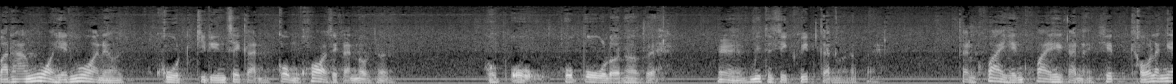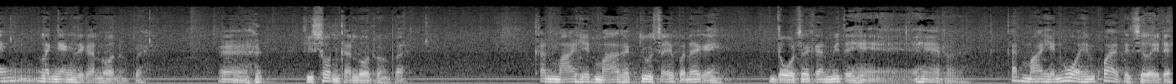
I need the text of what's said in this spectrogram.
บาทางง่วเห็นง่วเนี่ยขูดกีดินใส่กันก้มข้อใส่กันหมดเลยโอ้โหโอ้โหเลยนะไปเออมิตรสิกวิตกันวันไปกันควายเห็นควายให้กันเฮ็ดเขาละแงงละแงงใส่กันหลดไป เออที่ส้นกันหลดไปกันหมาเห็นหมากับจูใส่ปนได้ไง โดดใส่กันไม่แต่แห่แห่เลยกันมาเห็นงัวเห็นควายก็เฉยเด้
